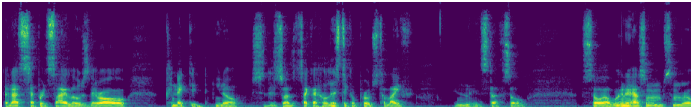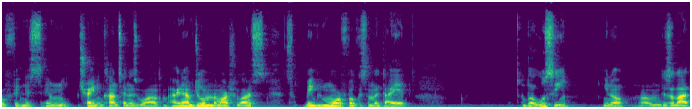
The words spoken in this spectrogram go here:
they're not separate silos. They're all connected, you know? So there's, it's like a holistic approach to life and, and stuff. So, so uh, we're gonna have some some real fitness and training content as well. I mean, I'm doing the martial arts, so maybe more focused on the diet, but we'll see. You know, um, there's a lot.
